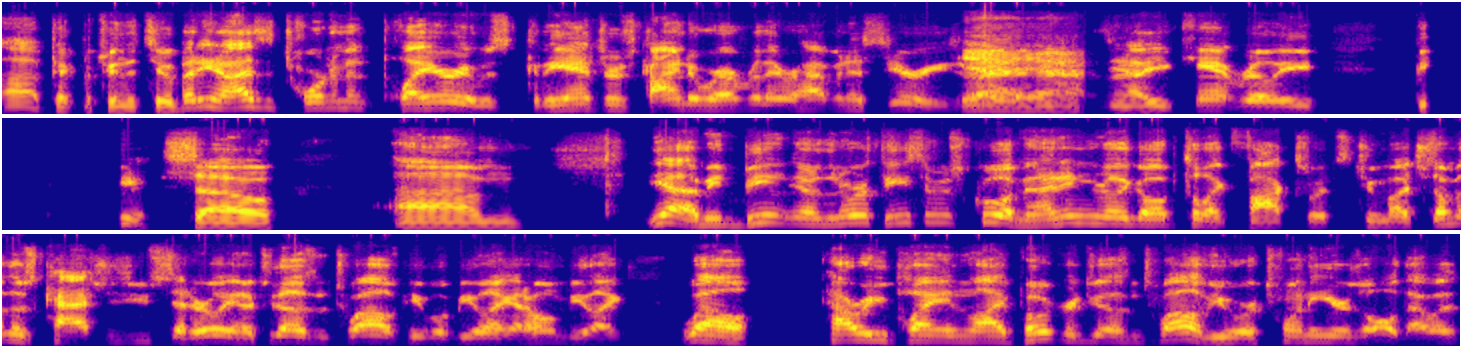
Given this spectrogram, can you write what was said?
uh, pick between the two. But you know, as a tournament player, it was the answer is kind of wherever they were having a series. Yeah, right? yeah. Mean, you know, you can't really so, um, yeah, I mean, being you know the Northeast, it was cool. I mean, I didn't really go up to like Foxwoods too much. Some of those cashes you said earlier, you know, 2012, people would be like at home, be like, "Well, how are you playing live poker in 2012? You were 20 years old. That was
